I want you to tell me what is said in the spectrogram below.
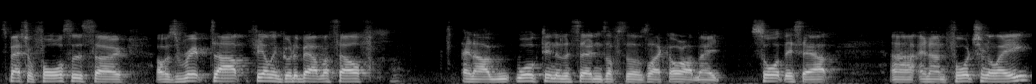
special forces, so I was ripped up, feeling good about myself. And I walked into the surgeon's office. I was like, all right, mate, sort this out. Uh, and unfortunately,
